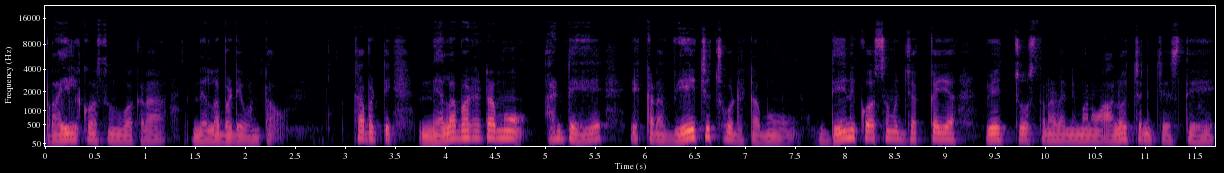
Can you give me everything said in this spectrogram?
రైలు కోసం అక్కడ నిలబడి ఉంటావు. కాబట్టి నిలబడటము అంటే ఇక్కడ వేచి చూడటము. దేనికోసము జక్కయ్య వేచి చూస్తున్నాడని మనం ఆలోచన చేస్తే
